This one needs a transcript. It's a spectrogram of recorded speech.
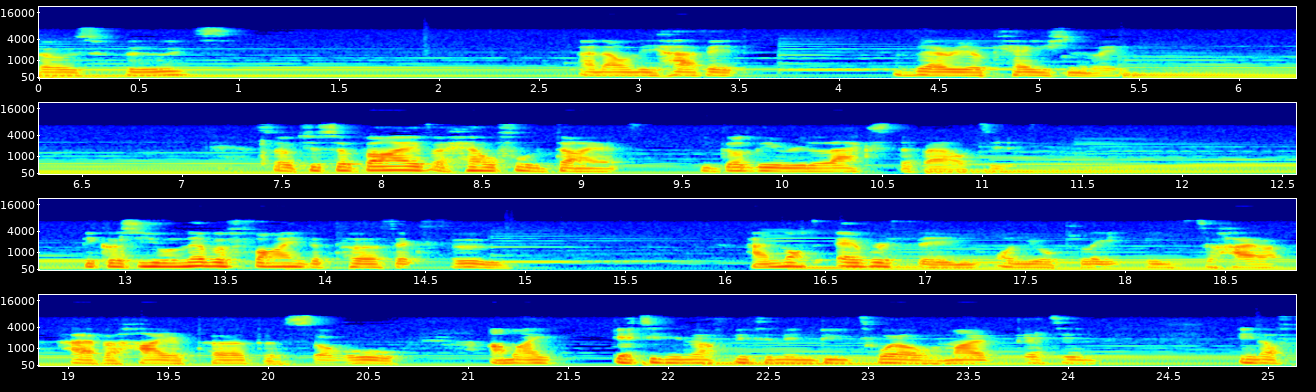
those foods and only have it very occasionally. So, to survive a healthful diet, you've got to be relaxed about it because you'll never find the perfect food. And not everything on your plate needs to have, have a higher purpose. So, oh, am I getting enough vitamin B12? Am I getting enough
